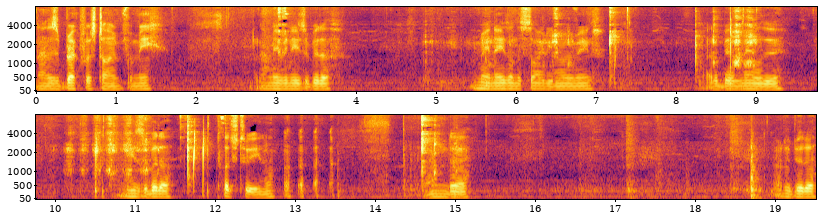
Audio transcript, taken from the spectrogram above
And it's breakfast time for me. Maybe needs a bit of mayonnaise on the side, you know what I mean? Add a bit of mayo there. Needs a bit of touch to it, you know? and uh, add a bit of.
